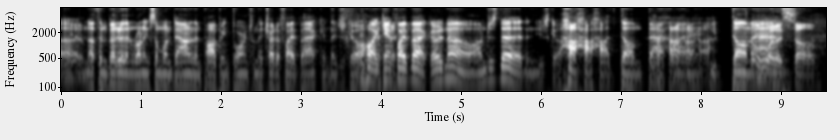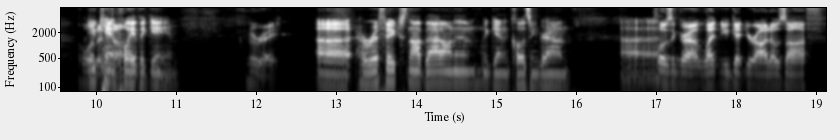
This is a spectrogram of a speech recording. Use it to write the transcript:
Uh. Nothing better than running someone down and then popping thorns when they try to fight back, and they just go, "Oh, I can't fight back. Oh no, I'm just dead." And you just go, "Ha ha ha, dumb backliner, you dumb ass. what a dumb. What you can't dumb. play the game." right. Uh, horrific's not bad on him. Again, closing ground. Uh, Closing ground, letting you get your autos off.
